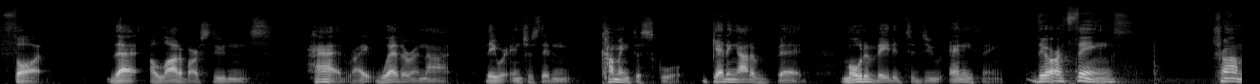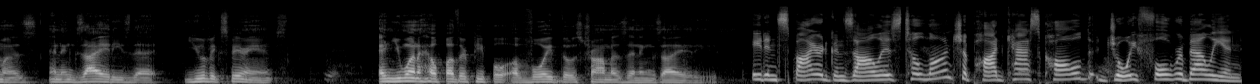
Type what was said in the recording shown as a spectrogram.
thought that a lot of our students had, right? Whether or not they were interested in coming to school, getting out of bed, motivated to do anything. There are things, traumas, and anxieties that you've experienced, and you want to help other people avoid those traumas and anxieties. It inspired Gonzalez to launch a podcast called Joyful Rebellion,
